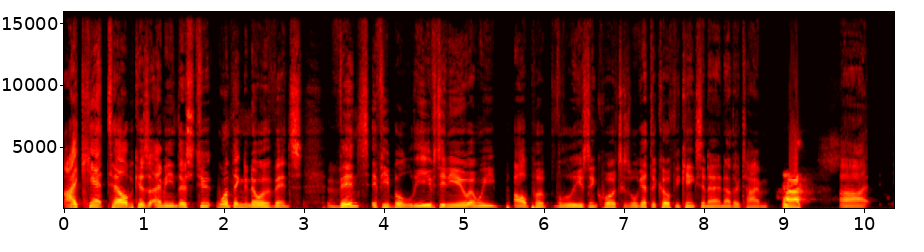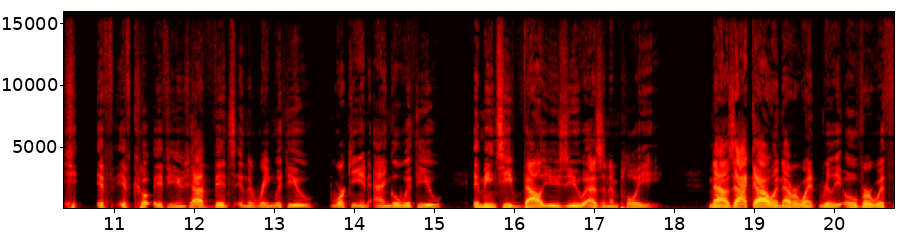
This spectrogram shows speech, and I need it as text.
I can't tell because I mean, there's two. One thing to know with Vince. Vince, if he believes in you, and we, I'll put believes in quotes because we'll get to Kofi Kingston at another time. Uh, he, if if Co- if you have Vince in the ring with you, working an angle with you, it means he values you as an employee. Now, Zach Gowen never went really over with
